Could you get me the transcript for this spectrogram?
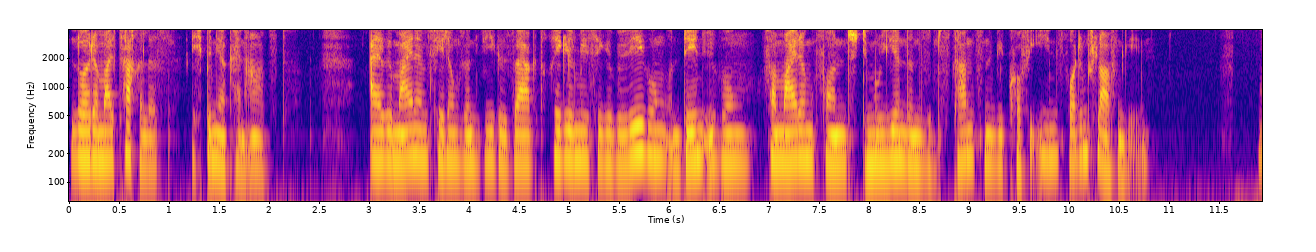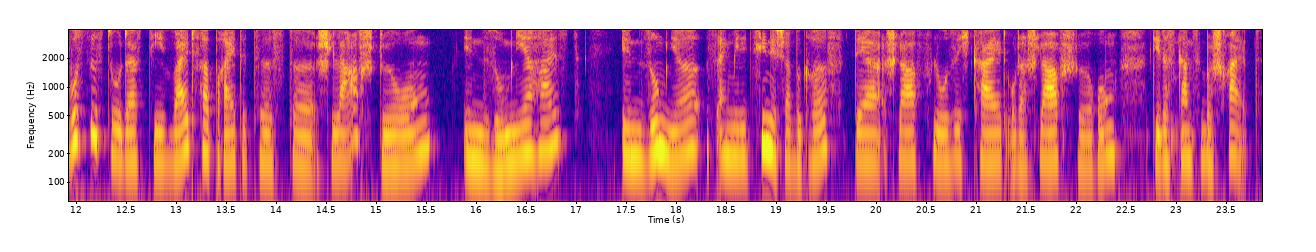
Leute mal Tacheles, ich bin ja kein Arzt. Allgemeine Empfehlungen sind wie gesagt regelmäßige Bewegung und Dehnübungen, Vermeidung von stimulierenden Substanzen wie Koffein vor dem Schlafengehen. Wusstest du, dass die weit verbreiteteste Schlafstörung Insomnie heißt? Insomnie ist ein medizinischer Begriff der Schlaflosigkeit oder Schlafstörung, die das Ganze beschreibt.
